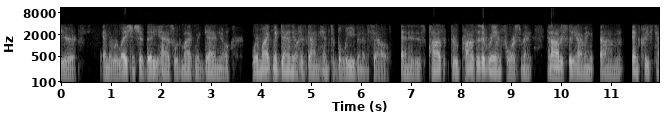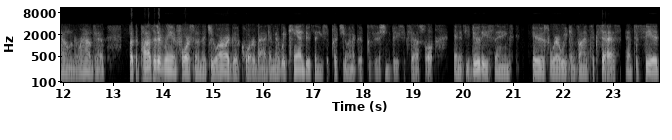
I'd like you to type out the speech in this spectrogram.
year and the relationship that he has with Mike McDaniel, where Mike McDaniel has gotten him to believe in himself, and it is posit- through positive reinforcement and obviously having um, increased talent around him. But the positive reinforcement that you are a good quarterback and that we can do things to put you in a good position to be successful. And if you do these things, here's where we can find success. And to see it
